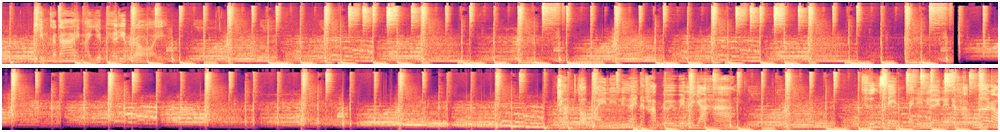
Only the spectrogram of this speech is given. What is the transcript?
ำเข็มกระได้มาเย็บให้เรียบร้อย เว้นระยะห่างครึ่งเซนไปเรื่อยๆเลยนะครับ เมื่อเรา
